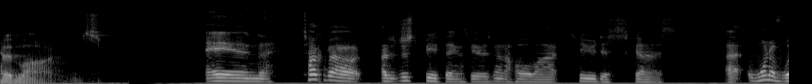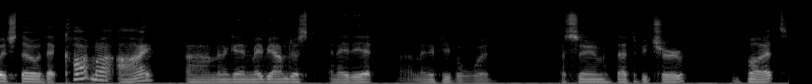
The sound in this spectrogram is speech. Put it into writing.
Headlines. and talk about uh, just a few things here. There's not a whole lot to discuss. Uh, one of which, though, that caught my eye, um, and again, maybe I'm just an idiot. Uh, many people would assume that to be true, but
